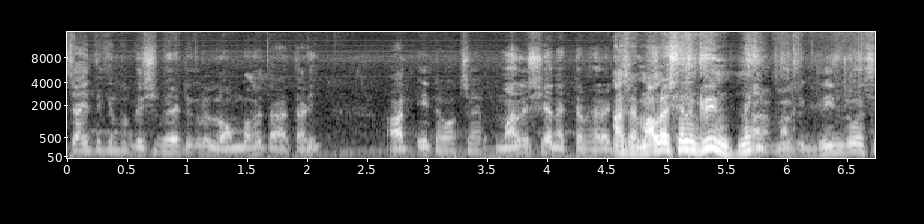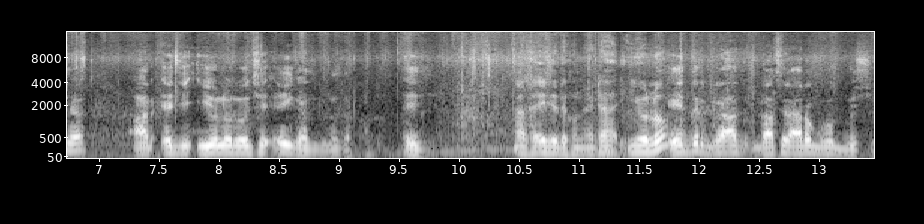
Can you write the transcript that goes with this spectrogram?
চাইতে কিন্তু দেশি ভ্যারাইটিগুলো লম্বা হয় তাড়াতাড়ি। আর এটা হচ্ছে মালয়েশিয়ান একটা ভ্যারাইটি আচ্ছা মালয়েশিয়ান গ্রিন নাকি? গ্রিন রয়েছে আর এই যে ইয়েলো রয়েছে এই গাছগুলো দেখো এই যে। আচ্ছা এই যে দেখুন এটা ইয়েলো। এদের গাছ গাছের আরও গ্রোথ বেশি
